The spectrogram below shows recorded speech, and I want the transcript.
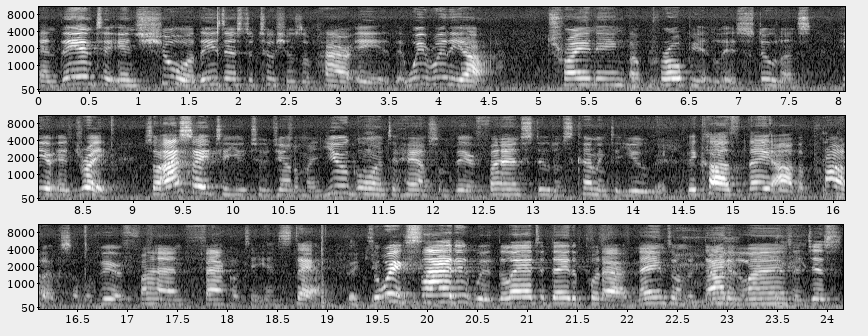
and then to ensure these institutions of higher ed that we really are training appropriately students here at Drake. So I say to you two gentlemen, you're going to have some very fine students coming to you, you. because they are the products of a very fine faculty and staff. Thank you. So we're excited, we're glad today to put our names on the dotted lines and just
